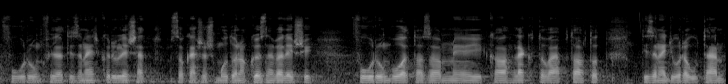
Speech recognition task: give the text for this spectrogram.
fórum fél 11 körül, és hát szokásos módon a köznevelési fórum volt az, amelyik a legtovább tartott. 11 óra után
